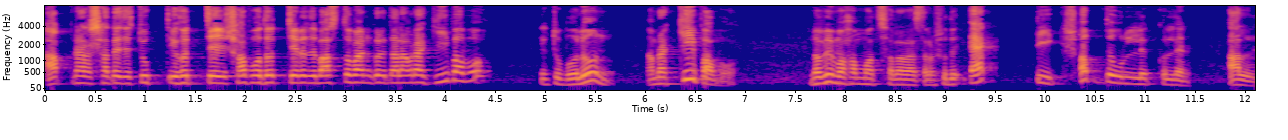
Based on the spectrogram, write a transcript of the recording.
আপনার সাথে যে চুক্তি হচ্ছে, শপথ হচ্ছে, এটা যে বাস্তবায়ন করে, তাহলে আমরা কি পাব? একটু বলুন, আমরা কি পাব? নবী মোহাম্মদ সাল্লাম শুধু একটি শব্দ উল্লেখ করলেন আল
